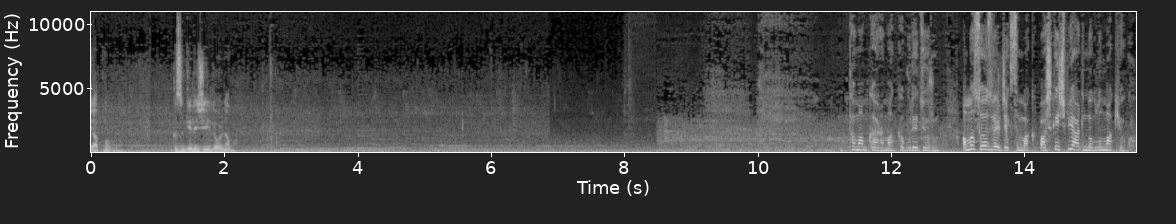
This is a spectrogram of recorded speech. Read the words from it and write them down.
Yapma bunu. Kızın geleceğiyle oynama. Tamam kahraman kabul ediyorum. Ama söz vereceksin bak. Başka hiçbir yardımda bulunmak yok.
